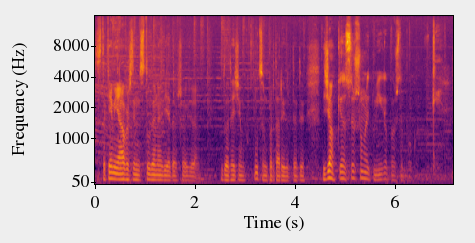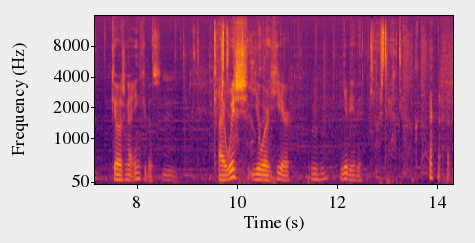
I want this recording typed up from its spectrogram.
s'të kemi afër si në studion e vjetër, kështu që. Duhet të heqim këpucën për të arritur te ty. Dëgjo. Kjo është shumë ritmike, po është e bukur. Okej. Okay. Kjo është nga Incubus. Mm. I wish you were here. Mhm. Mm jepi, jepi. Kjo është Radio Rock.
